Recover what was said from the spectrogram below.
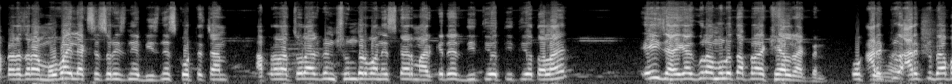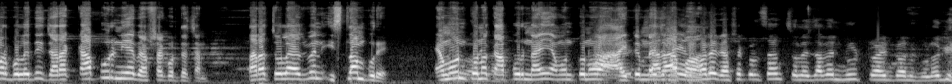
আপনারা যারা মোবাইল অ্যাক্সেসরিজ নিয়ে বিজনেস করতে চান, আপনারা চলে আসবেন সুন্দরবন স্কয়ার মার্কেটের দ্বিতীয়, তৃতীয় তলায়। এই জায়গাগুলো মূলত আপনারা খেয়াল রাখবেন। আরেকটু আরেকটু ব্যাপার বলে দিই যারা কাপড় নিয়ে ব্যবসা করতে চান তারা চলে আসবেন ইসলামপুরে। এমন কোনো কাপড় নাই এমন কোনো আইটেম নাই যারা। ধরনের ব্যবসা করছেন চলে যাবেন নূর ওয়ান ব্লগে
